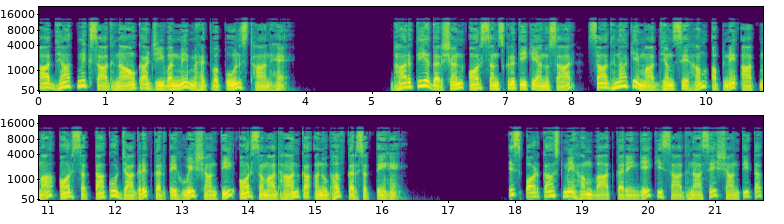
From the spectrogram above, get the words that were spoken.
आध्यात्मिक साधनाओं का जीवन में महत्वपूर्ण स्थान है। भारतीय दर्शन और संस्कृति के अनुसार साधना के माध्यम से हम अपने आत्मा और सत्ता को जागृत करते हुए शांति और समाधान का अनुभव कर सकते हैं। इस पॉडकास्ट में हम बात करेंगे कि साधना से शांति तक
